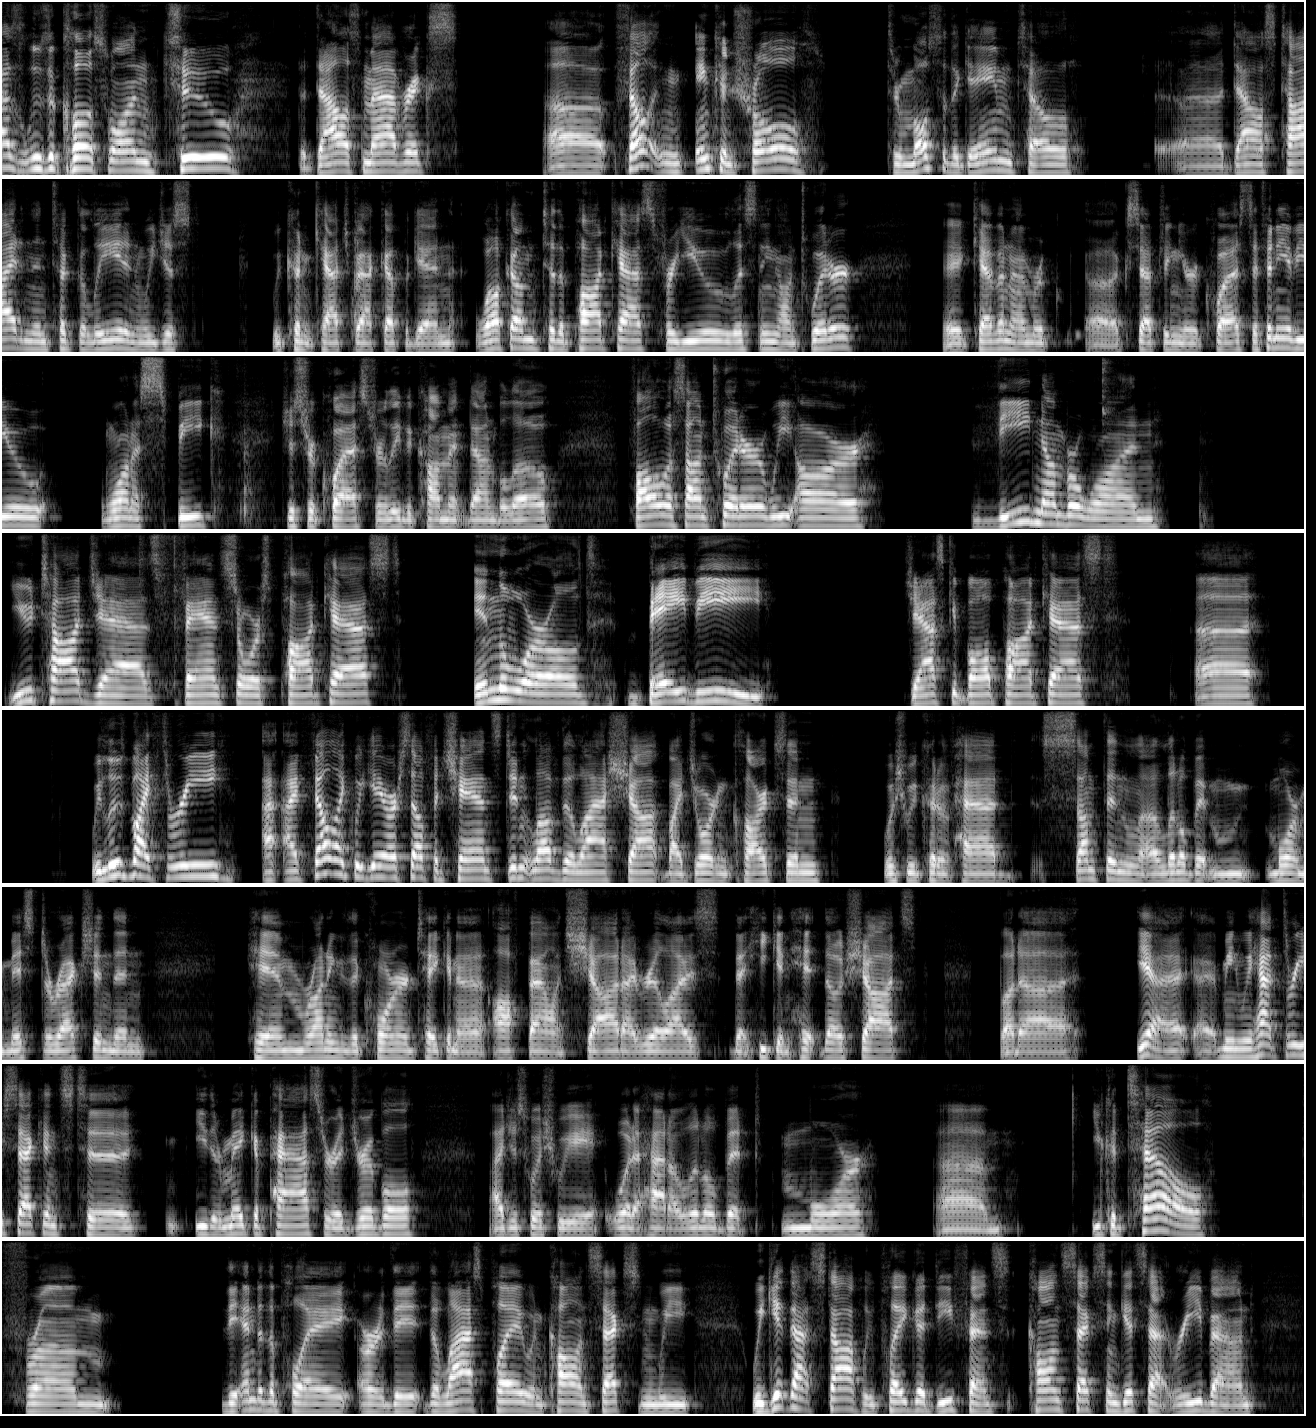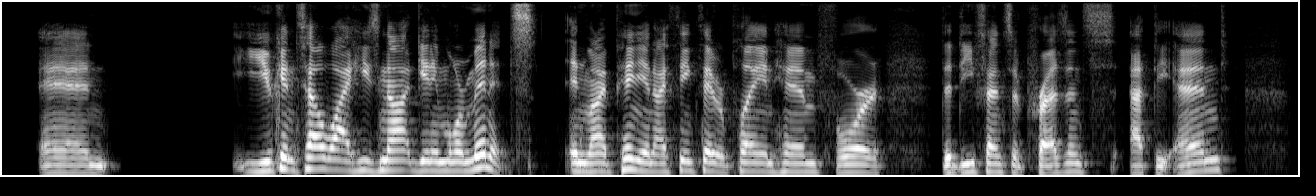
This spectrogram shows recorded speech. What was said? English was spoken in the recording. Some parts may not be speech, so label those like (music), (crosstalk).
Jazz lose a close one to the Dallas Mavericks. Uh, felt in, in control through most of the game until uh, Dallas tied and then took the lead, and we just we couldn't catch back up again. Welcome to the podcast for you listening on Twitter. Hey, Kevin, I'm re- uh, accepting your request. If any of you want to speak, just request or leave a comment down below. Follow us on Twitter. We are the number one Utah Jazz fan source podcast in the world, baby. Basketball podcast. Uh, we lose by three. I, I felt like we gave ourselves a chance. Didn't love the last shot by Jordan Clarkson. Wish we could have had something a little bit m- more misdirection than him running to the corner, taking an off balance shot. I realize that he can hit those shots, but uh, yeah, I mean, we had three seconds to either make a pass or a dribble. I just wish we would have had a little bit more. Um, you could tell from the end of the play or the the last play when Collin Sexton we we get that stop, we play good defense. Collin Sexton gets that rebound, and you can tell why he's not getting more minutes. In my opinion, I think they were playing him for the defensive presence at the end,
